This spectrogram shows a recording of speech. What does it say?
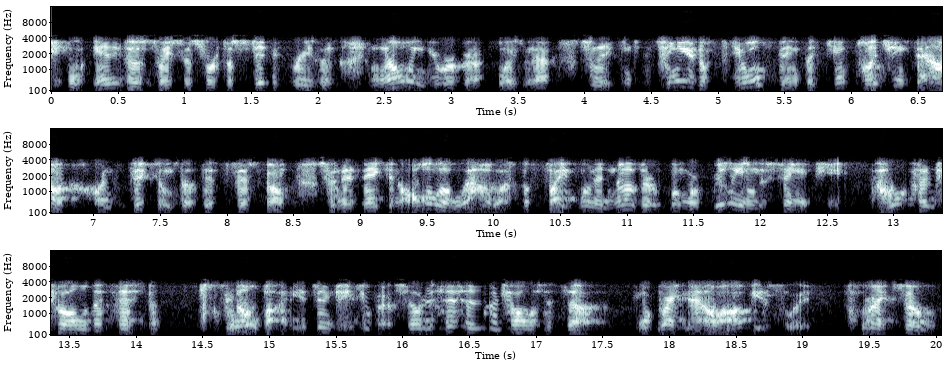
people in those places for a specific reason, knowing you were going to poison them, so they can continue to fuel things that keep punching down on victims of this system, so that they can all allow us to fight one another when we're really on the same team. Who controls the system? Nobody. It's ambiguous. So the system controls itself. Well, right now, obviously. Right. So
